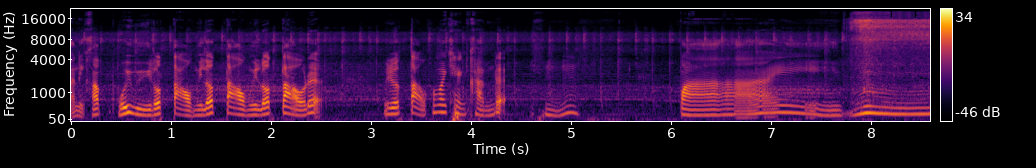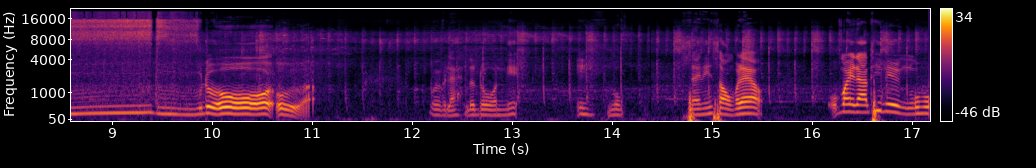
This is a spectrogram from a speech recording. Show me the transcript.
อันนี้ครับอุ้ยมีรถเต่ามีรถเต่ามีรถเต่าด้วยมีรถเต่าเข้ามาแข่งขันด้วยหืม ไปวู้ดูเออไม่เป็นไรเราโดนนี้อืมลบแต่นี่สองไปแล้ว โอ้ไม่นะที่หนึ่งโอ้โห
